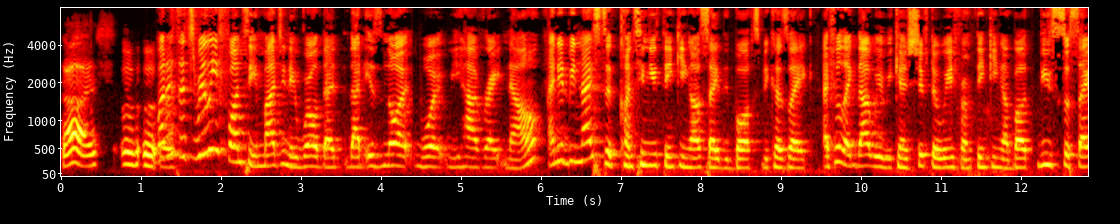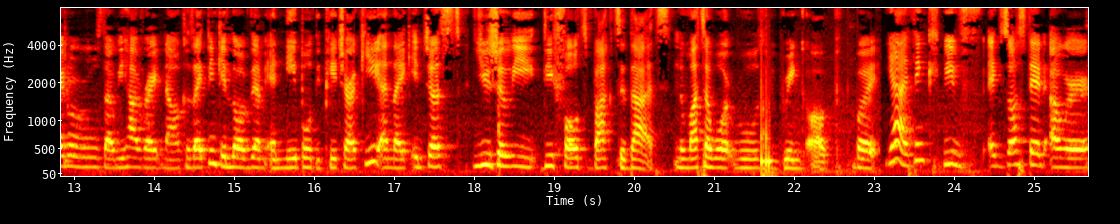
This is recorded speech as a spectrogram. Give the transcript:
gosh. Mm-mm. But mm. it's it's really fun to imagine a world that that is not what we have right now, and it'd be nice to continue thinking outside the box because, like, I feel like that way we can shift away from thinking about these societal rules that we have right now. Because I think a lot of them enable the patriarchy, and like it just usually defaults back to that, no matter what rules you bring up. But yeah, I think we've exhausted our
